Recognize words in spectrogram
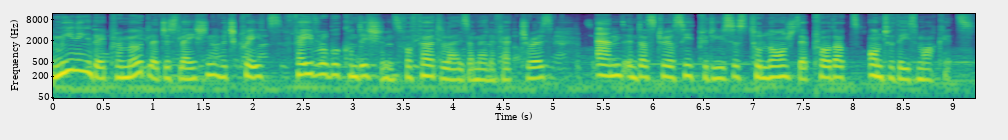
meaning they promote legislation which creates favorable conditions for fertilizer manufacturers and industrial seed producers to launch their products onto these markets.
